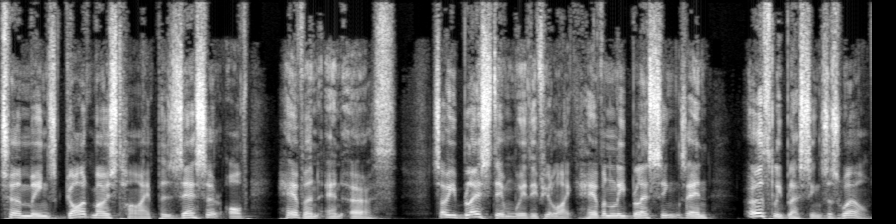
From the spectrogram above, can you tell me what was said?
term means God Most High, possessor of heaven and earth. So he blessed him with, if you like, heavenly blessings and earthly blessings as well.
